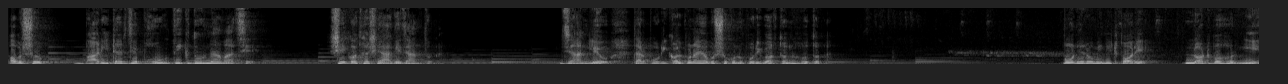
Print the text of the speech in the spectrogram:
অবশ্য বাড়িটার যে ভৌতিক দুর্নাম আছে, সে কথা সে আগে জানত না। জানলেও তার পরিকল্পনায় অবশ্য কোনো পরিবর্তন হতো না। পনেরো মিনিট পরে লটবহর নিয়ে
